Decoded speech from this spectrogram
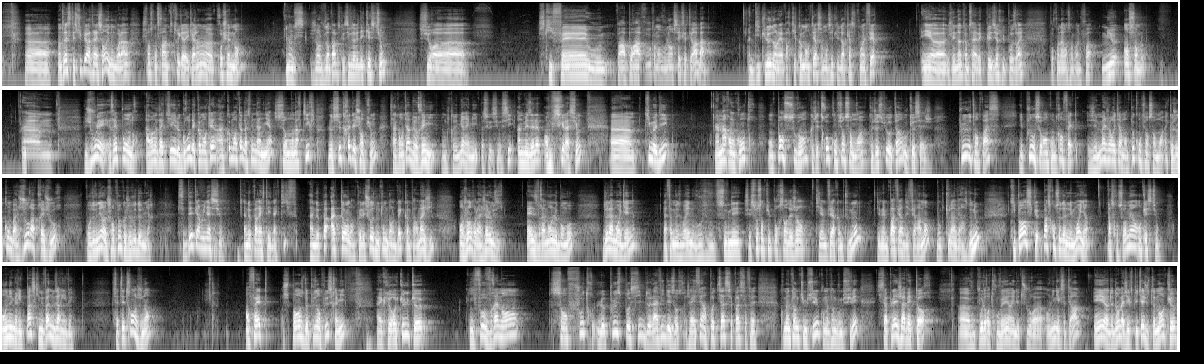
en tout cas, c'était super intéressant. Et donc voilà, je pense qu'on fera un petit truc avec Alain prochainement. Donc, je vous en parle parce que si vous avez des questions sur ce qu'il fait ou par rapport à vous, comment vous lancez, etc., bah, dites-le dans la partie commentaires sur mon site leadercast.fr et euh, je les note comme ça avec plaisir, je lui poserai pour qu'on avance encore une fois mieux ensemble. Euh, je voulais répondre, avant d'attaquer le gros des commentaires, à un commentaire de la semaine dernière sur mon article Le secret des champions. C'est un commentaire de Rémi, donc je connais bien Rémi parce que c'est aussi un de mes élèves en musculation, euh, qui me dit À ma rencontre, on pense souvent que j'ai trop confiance en moi, que je suis hautain ou que sais-je. Plus le temps passe, et plus on se rend compte qu'en fait, j'ai majoritairement peu confiance en moi et que je combats jour après jour pour devenir le champion que je veux devenir. Cette détermination à ne pas rester inactif, à ne pas attendre que les choses nous tombent dans le bec comme par magie, engendre la jalousie. est-ce vraiment le bon mot? De la moyenne, la fameuse moyenne, vous vous souvenez, c'est 68% des gens qui aiment faire comme tout le monde, qui n'aiment pas faire différemment, donc tout l'inverse de nous, qui pensent que parce qu'on se donne les moyens, parce qu'on se remet en question, on ne mérite pas ce qui va nous arriver. C'est étrange, non? En fait, je pense de plus en plus, Rémi, avec le recul, que il faut vraiment s'en foutre le plus possible de la vie des autres. J'avais fait un podcast, je sais pas si ça fait combien de temps que tu me suis ou combien de temps que vous me suivez, qui s'appelait J'avais tort. Euh, vous pouvez le retrouver, hein, il est toujours euh, en ligne, etc. Et euh, dedans, bah, j'expliquais justement que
